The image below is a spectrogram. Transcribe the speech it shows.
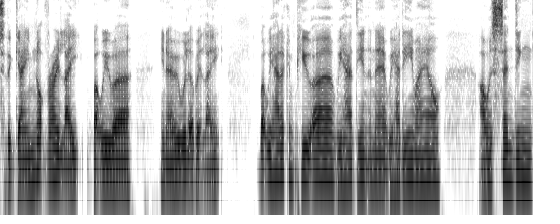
to the game. Not very late, but we were, you know, we were a little bit late. But we had a computer, we had the internet, we had email. I was sending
